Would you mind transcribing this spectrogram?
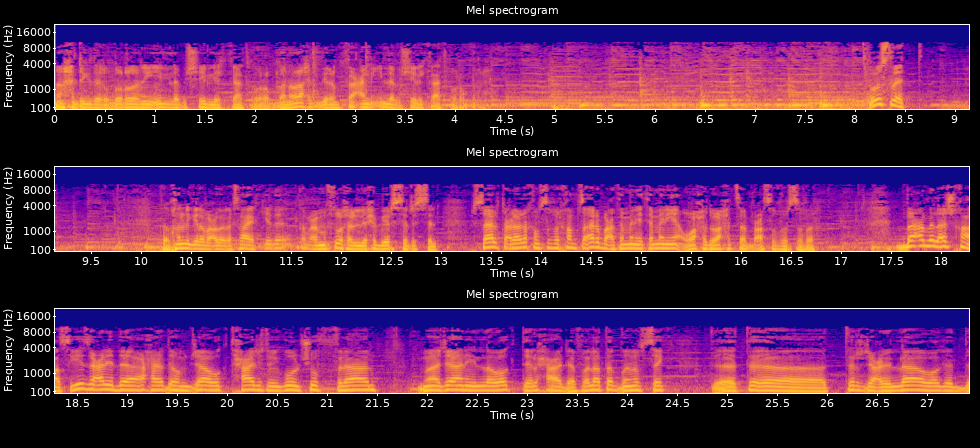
ما حد يقدر يضرني إلا بالشيء اللي كاتبه ربنا ولا حد يقدر ينفعني إلا بالشيء اللي كاتبه ربنا. وصلت. طيب خلينا نقرأ بعض الرسائل كذا طبعا مفتوح اللي يحب يرسل يرسل رسالته على رقم 0548811700 بعض الأشخاص يزعل إذا أحدهم جاء وقت حاجته يقول شوف فلان ما جاني إلا وقت الحاجة فلا ترضى نفسك ترجع لله وقد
